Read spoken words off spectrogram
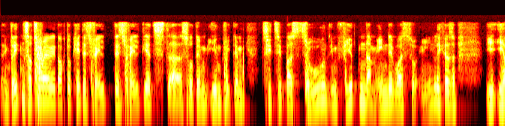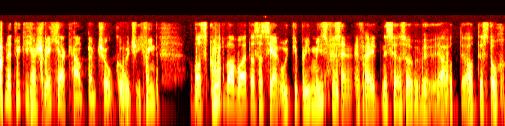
im dritten Satz haben wir gedacht, okay, das fällt, das fällt jetzt äh, so dem irgendwie dem Tsitsipas zu und im vierten am Ende war es so ähnlich. Also ich, ich habe nicht wirklich eine Schwäche erkannt beim Djokovic. Ich finde, was gut war, war, dass er sehr ruhig geblieben ist für seine Verhältnisse. Also er hat, er hat das doch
